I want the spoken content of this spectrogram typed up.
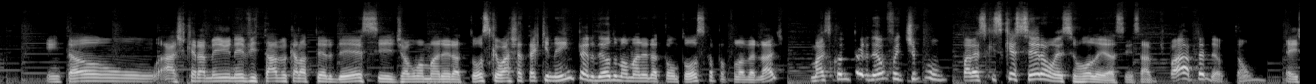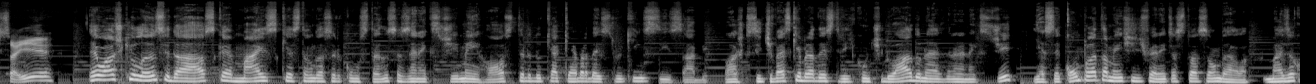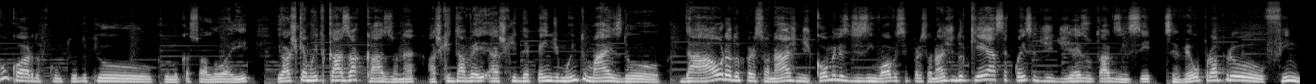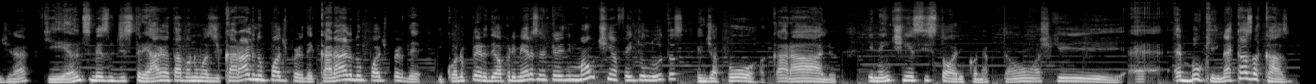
Então, acho que era meio inevitável que ela perdesse de alguma maneira tosca. Eu acho até que nem perdeu de uma maneira tão tosca, pra falar a verdade. Mas quando perdeu, foi tipo, parece que esqueceram esse rolê, assim, sabe? Tipo, ah, perdeu. Então, é isso aí. Eu acho que o lance da Asuka é mais questão das circunstâncias NXT main roster do que a quebra da streak em si, sabe? Eu acho que se tivesse quebrado a streak e continuado né, na NXT, ia ser completamente diferente a situação dela. Mas eu concordo com tudo que o, que o Lucas falou aí. E eu acho que é muito caso a caso, né? Acho que, talvez, acho que depende muito mais do, da aura do personagem, de como eles desenvolvem esse personagem, do que a sequência de, de resultados em si. Você vê o próprio Find, né? Que antes mesmo de estrear já tava numas de caralho, não pode perder, caralho, não pode perder. E quando perdeu a primeira, sendo que ele mal tinha feito lutas, a gente já, porra, caralho. E nem tinha esse histórico, né? Então acho que é, é booking, né? Caso a caso.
